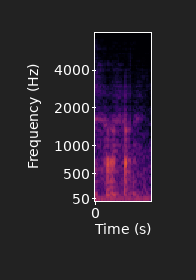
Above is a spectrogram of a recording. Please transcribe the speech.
tough. Ha ha ha.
